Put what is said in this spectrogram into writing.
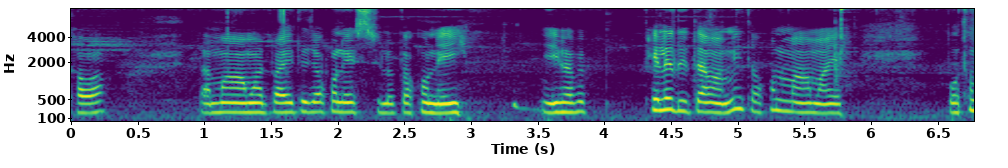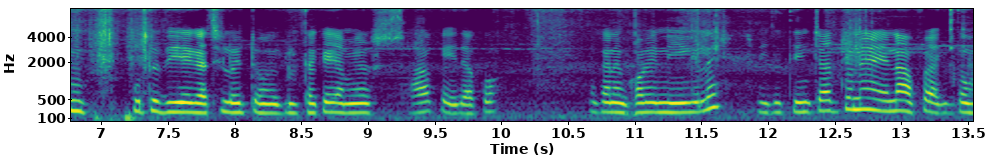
খাওয়া। তা মা আমার বাড়িতে যখন এসেছিল, তখন এই, এইভাবে ফেলে দিতাম আমি। তখন মা আমায় প্রথম পুঁতে দিয়ে গেছিল, এই টমেগুলো থেকে। আমি শাক, এই দেখো, এখানে ঘরে নিয়ে গেলে, এই যে তিন চারজনে এনাফ একদম।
